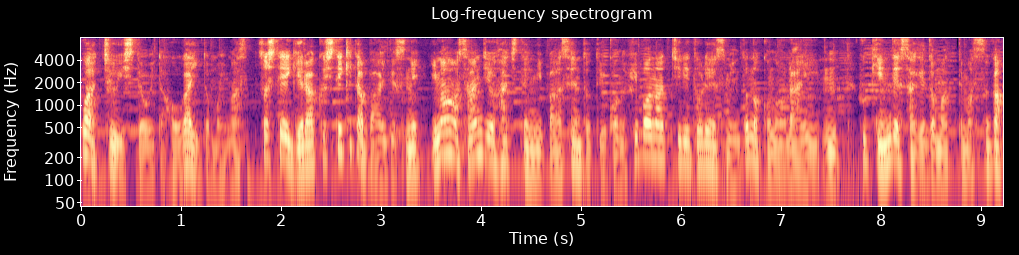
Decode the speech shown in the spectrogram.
は注意しておいた方がいいと思います。そして下落してきた場合ですね、今は38.2%というこのフィボナッチリトレースメントのこのライン付近で下げ止まってますが、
